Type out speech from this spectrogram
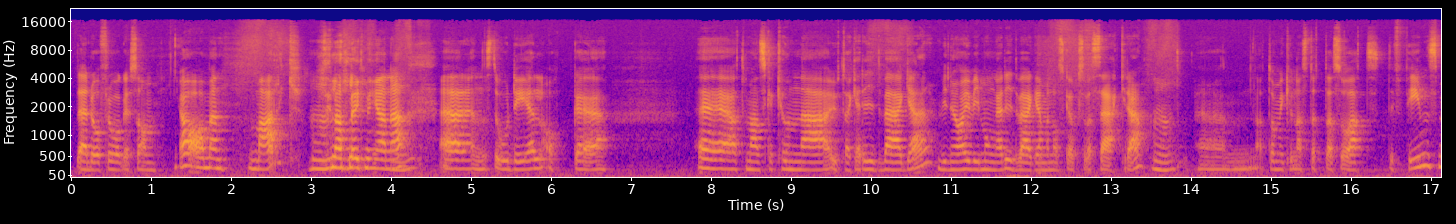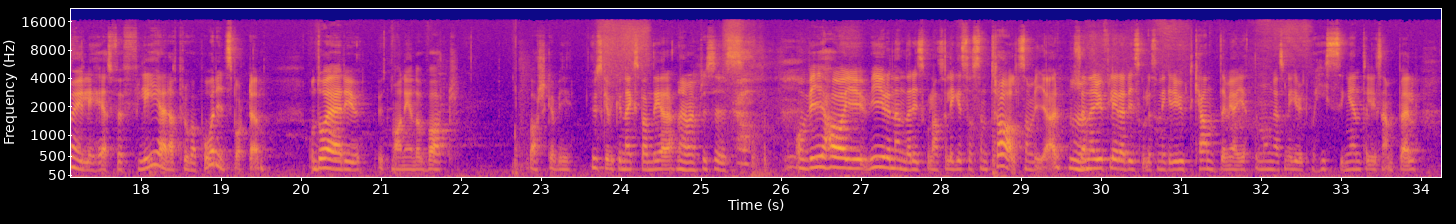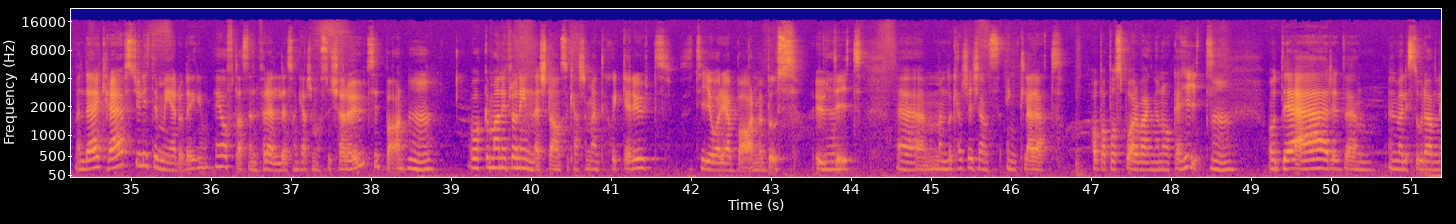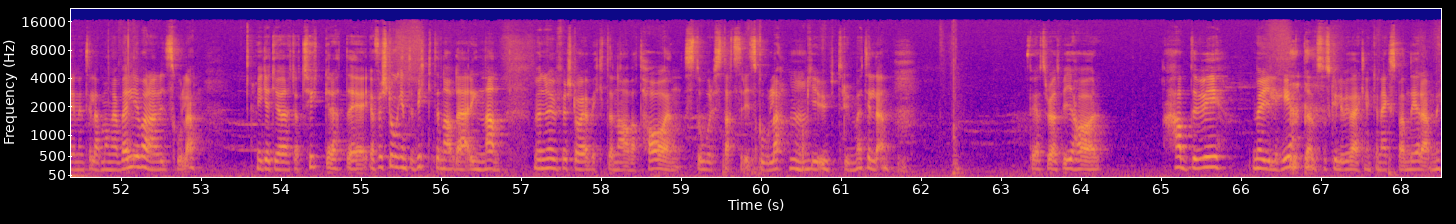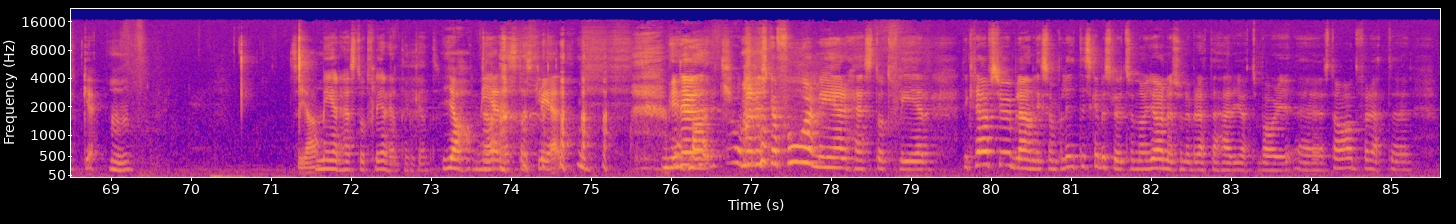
Där då frågor som, ja men mark Mm. till anläggningarna Mm. är en stor del och eh, eh, att man ska kunna utöka ridvägar. Vi, nu har ju vi många ridvägar men de ska också vara säkra. Mm. Ehm, Att de vill kunna stötta så att det finns möjlighet för fler att prova på ridsporten. Och då är det ju utmaningen då, vart, vart ska vi hur ska vi kunna expandera? Nej, men precis. Och vi, har ju, vi är ju den enda ridskolan som ligger så centralt som vi gör. Mm. Sen är det ju flera ridskolor som ligger i utkanten, vi har jättemånga som ligger ute på hissingen till exempel. Men där krävs ju lite mer och det är oftast en förälder som kanske måste köra ut sitt barn. Mm. Åker man ifrån innerstan så kanske man inte skickar ut tioåriga barn med buss ut Nej. dit. Eh, Men då kanske det känns enklare att hoppa på spårvagnen och åka hit. Mm. Och det är den, en väldigt stor anledning till att många väljer vår ridskola. Vilket gör att jag tycker att det, jag förstod inte vikten av det här innan. Men nu förstår jag vikten av att ha en stor stadsridskola Mm. och ge utrymme till den. För jag tror att vi har, hade vi möjligheten så skulle vi verkligen kunna expandera mycket. Mm. Så ja, Mer häst åt fler helt enkelt. ja mer Ja. häst åt fler. Mer du, mark. Om man nu ska få mer häst åt fler, det krävs ju ibland liksom politiska beslut som de gör nu som du berättar här i Göteborg eh, stad för att eh,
